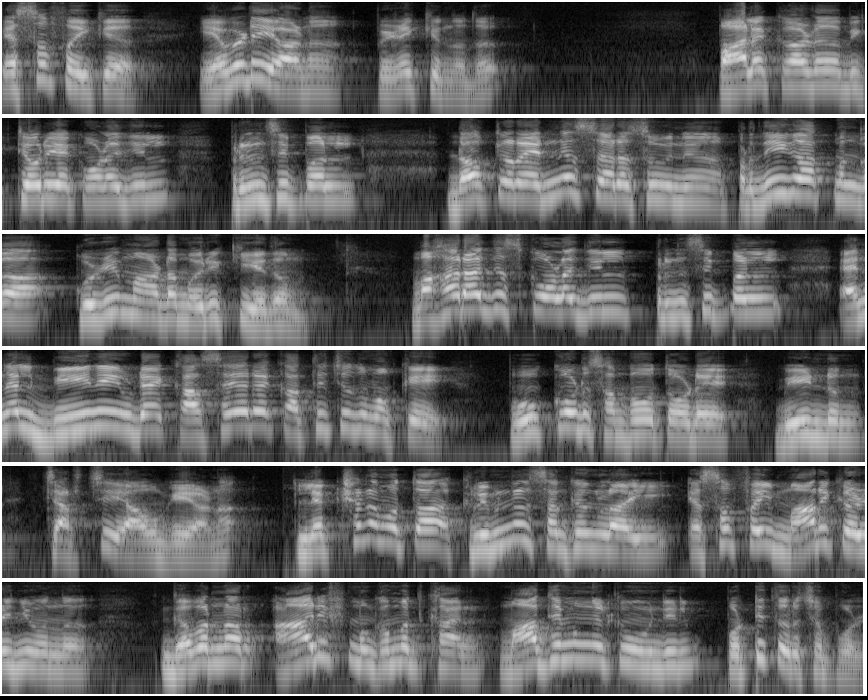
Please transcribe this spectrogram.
എസ് എഫ് ഐക്ക് എവിടെയാണ് പിഴയ്ക്കുന്നത്? പാലക്കാട് വിക്ടോറിയ കോളേജിൽ പ്രിൻസിപ്പൽ ഡോക്ടർ എൻ എസ് സരസുവിന് പ്രതീകാത്മക കുഴിമാടം ഒരുക്കിയതും മഹാരാജാസ് കോളേജിൽ പ്രിൻസിപ്പൽ എൻ എൽ ബീനയുടെ കസേര കത്തിച്ചതുമൊക്കെ പൂക്കോട് സംഭവത്തോടെ വീണ്ടും ചർച്ചയാവുകയാണ്. ലക്ഷണമൊത്ത ക്രിമിനൽ സംഘങ്ങളായി എസ് എഫ് ഐ മാറിക്കഴിഞ്ഞുവെന്ന് ഗവർണർ ആരിഫ് മുഹമ്മദ് ഖാൻ മാധ്യമങ്ങൾക്ക് മുന്നിൽ പൊട്ടിത്തെറിച്ചപ്പോൾ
